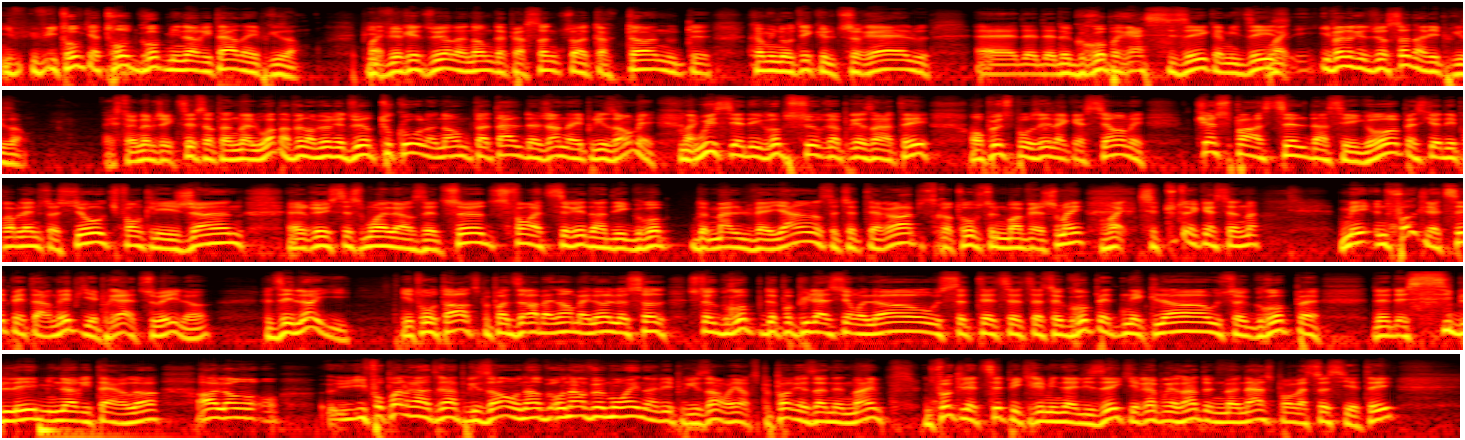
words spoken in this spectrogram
Il, il trouve qu'il y a trop de groupes minoritaires dans les prisons. Puis Ouais. il veut réduire le nombre de personnes qui sont autochtones ou de communautés culturelles, euh, de, de- de groupes racisés, comme ils disent. Ouais. Ils veulent réduire ça dans les prisons. Ben, C'est un objectif certainement loi. En fait, on veut réduire tout court le nombre total de gens dans les prisons. Mais Ouais. oui, s'il y a des groupes surreprésentés, on peut se poser la question, mais que se passe-t-il dans ces groupes? Est-ce qu'il y a des problèmes sociaux qui font que les jeunes euh, réussissent moins leurs études, se font attirer dans des groupes de malveillance, etc., puis se retrouvent sur le mauvais chemin? Ouais. C'est tout un questionnement. Mais une fois que le type est armé puis il est prêt à tuer, là, je veux dire, là, il, est trop tard. Tu peux pas dire, ah ben non, mais là, là ça, ce groupe de population-là, ou ce groupe ethnique-là, ou ce groupe de, de ciblés minoritaires-là, ah là, il faut pas le rentrer en prison. On en, on en veut moins dans les prisons. Voyons, tu peux pas raisonner de même. Une fois que le type est criminalisé, qu'il représente une menace pour la société,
